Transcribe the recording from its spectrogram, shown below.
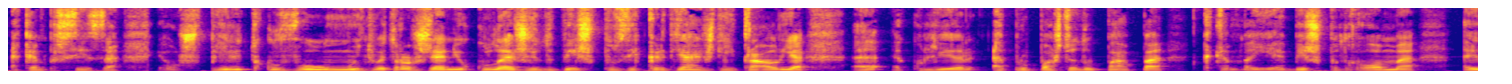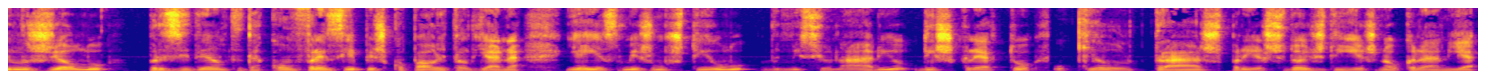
a quem precisa. É o espírito que levou o muito heterogéneo Colégio de Bispos e Cardeais de Itália a acolher a proposta do Papa, que também é Bispo de Roma, a elegê-lo presidente da Conferência Episcopal Italiana, e é esse mesmo estilo de missionário, discreto, o que ele traz para estes dois dias na Ucrânia.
